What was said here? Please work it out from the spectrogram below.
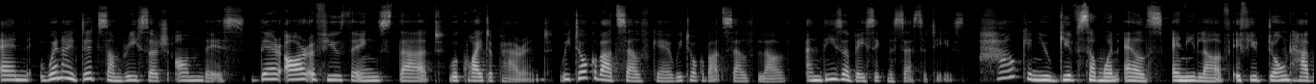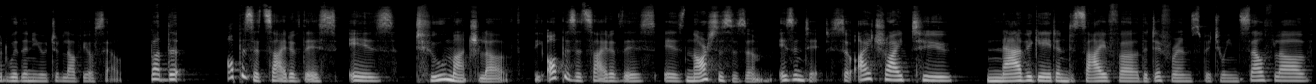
And when I did some research on this, there are a few things that were quite apparent. We talk about self care, we talk about self love, and these are basic necessities. How can you give someone else any love if you don't have it within you to love yourself? But the opposite side of this is too much love. The opposite side of this is narcissism, isn't it? So I try to navigate and decipher the difference between self love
